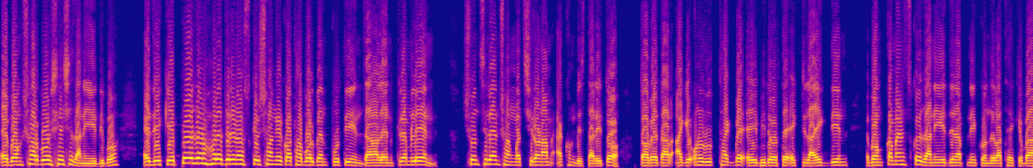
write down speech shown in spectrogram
এবং সর্বশেষে জানিয়ে দিব, এদিকে প্রয়োজন হলে জেলেনস্কির সঙ্গে কথা বলবেন পুতিন, জানালেন ক্রেমলিন। শুনছিলেন সংবাদ শিরোনাম, এখন বিস্তারিত। তবে তার আগে অনুরোধ থাকবে এই ভিডিওতে একটি লাইক দিন এবং কমেন্টস করে জানিয়ে দিন আপনি কোন জেলা থেকে বা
